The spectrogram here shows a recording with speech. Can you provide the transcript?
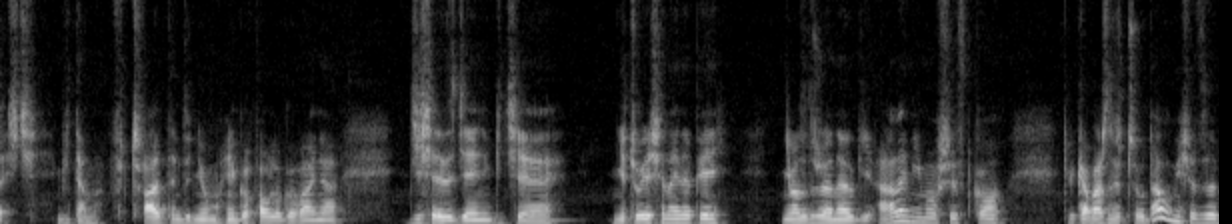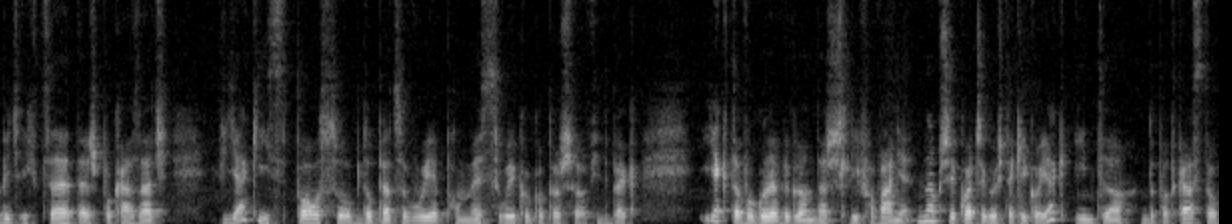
Cześć, witam w czwartym dniu mojego faulogowania. Dzisiaj jest dzień, gdzie nie czuję się najlepiej, nie mam za dużo energii, ale mimo wszystko kilka ważnych rzeczy udało mi się zrobić i chcę też pokazać, w jaki sposób dopracowuję pomysły, kogo proszę o feedback i jak to w ogóle wygląda szlifowanie, na przykład czegoś takiego jak intro do podcastu.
